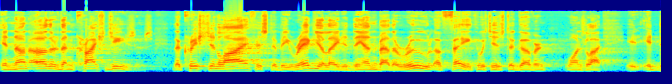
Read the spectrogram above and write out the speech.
in none other than Christ Jesus. The Christian life is to be regulated then by the rule of faith, which is to govern one's life. It, it,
